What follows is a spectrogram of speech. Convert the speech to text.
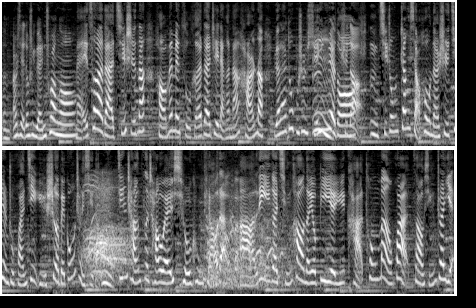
嗯，而且都是原创哦。没错的，其实呢，好妹妹组合的这两个男孩呢，原来都不是学音乐的哦。嗯是的，嗯，其中张小厚呢是建筑环境与设备工程系的，嗯经常自嘲为修空调的啊。另一个秦昊呢又毕业于卡通漫画造型专业，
